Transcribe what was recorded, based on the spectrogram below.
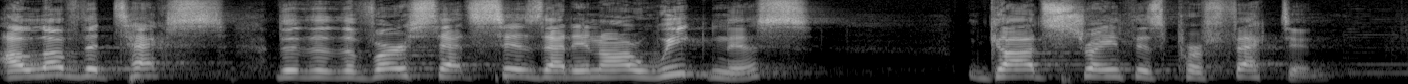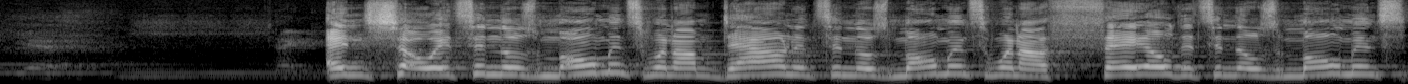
I love the text the, the, the verse that says that in our weakness, God's strength is perfected. And so it's in those moments when I'm down, it's in those moments when I've failed, it's in those moments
